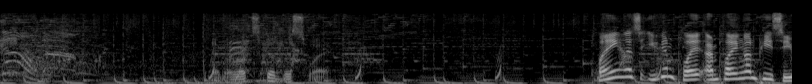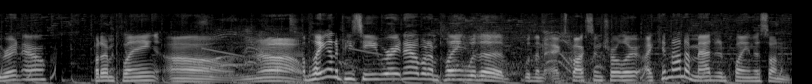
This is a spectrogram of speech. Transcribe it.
Go! Yeah, let's go this way. Playing this, you can play, I'm playing on PC right now, but I'm playing, oh no. I'm playing on a PC right now, but I'm playing with a, with an Xbox controller. I cannot imagine playing this on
